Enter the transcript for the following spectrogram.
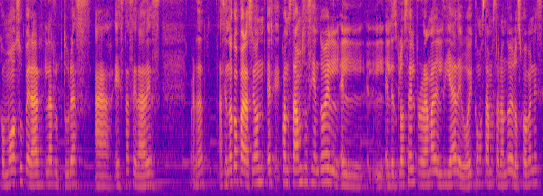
cómo superar las rupturas a estas edades, ¿verdad? Haciendo comparación, cuando estábamos haciendo el, desglose del programa del día de hoy, como estábamos hablando de los jóvenes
